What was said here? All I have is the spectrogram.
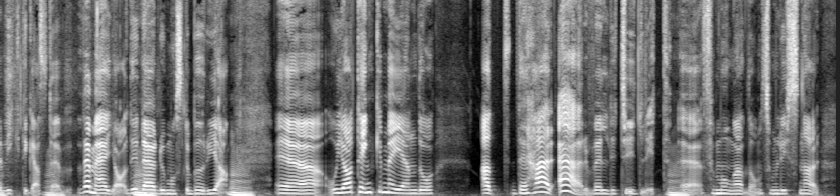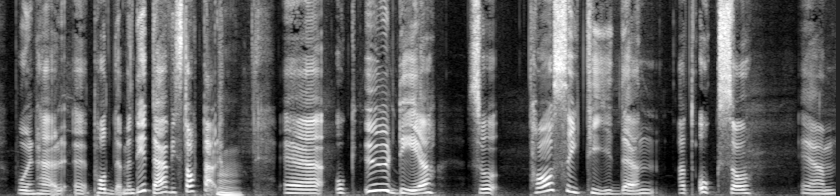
Mm. viktigaste. Mm. Vem är jag? Det är Mm. där du måste börja. Mm. Eh, och jag tänker mig ändå att det här är väldigt tydligt Mm. eh, för många av dem som lyssnar på den här eh, podden. Men det är där vi startar. Eh, och ur det så ta sig tiden att också ehm,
